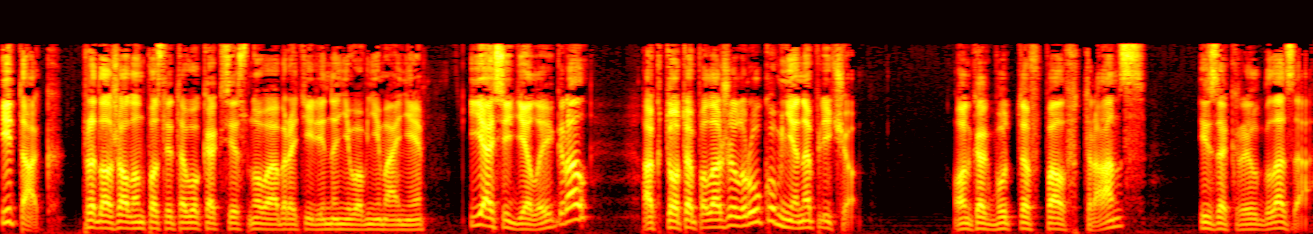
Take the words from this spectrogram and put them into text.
«Итак», — продолжал он после того, как все снова обратили на него внимание, «я сидел и играл, а кто-то положил руку мне на плечо». Он как будто впал в транс и закрыл глаза.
